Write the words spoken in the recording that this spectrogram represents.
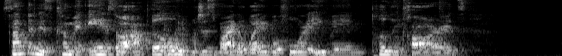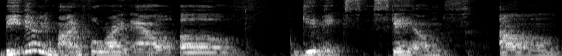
Something is coming in. So I feel just right away before even pulling cards be very mindful right now of gimmicks, scams, um,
